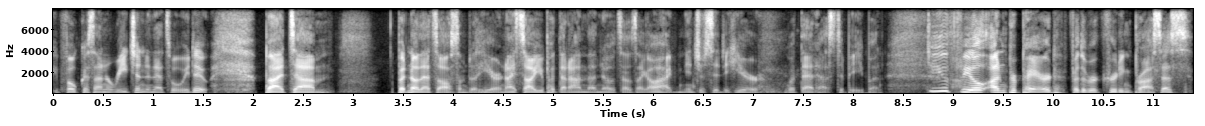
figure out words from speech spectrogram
we focus on a region, and that's what we do. But um, but no, that's awesome to hear. And I saw you put that on the notes. I was like, oh, I'm interested to hear what that has to be. But do you uh, feel unprepared for the recruiting process?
